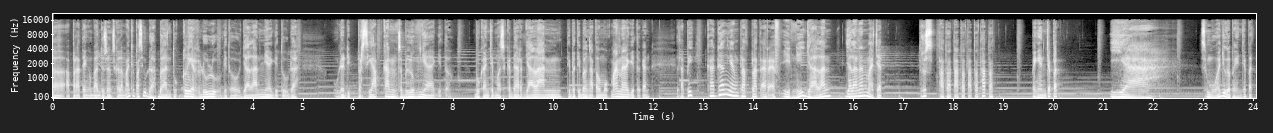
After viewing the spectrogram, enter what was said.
uh, aparat yang ngebantu dan segala macam pasti udah bantu clear dulu gitu jalannya gitu udah udah dipersiapkan sebelumnya gitu bukan cuma sekedar jalan tiba-tiba nggak tahu mau ke mana gitu kan tapi kadang yang plat-plat RF ini jalan jalanan macet Terus tato tato tato tato pengen cepet. Iya, semua juga pengen cepet.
